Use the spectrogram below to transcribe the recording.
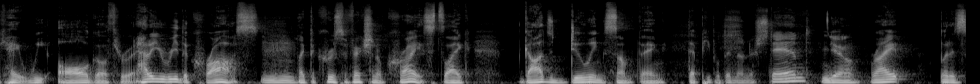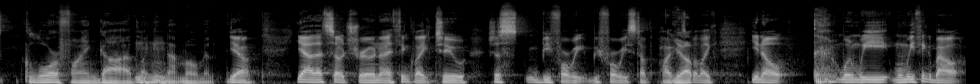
hey, we all go through it. How do you read the cross? Mm-hmm. Like the crucifixion of Christ. Like God's doing something that people didn't understand. Yeah. Right. But it's glorifying God like in mm-hmm. that moment. Yeah. Yeah, that's so true. And I think like too, just before we before we stop the podcast, Yep. but like, you know, when we when we think about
